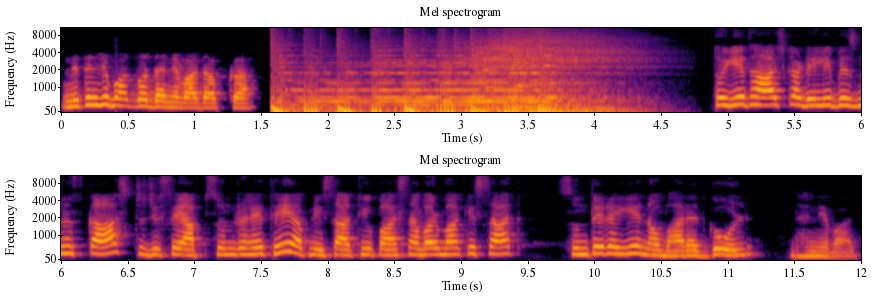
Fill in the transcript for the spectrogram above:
नितिन जी बहुत बहुत धन्यवाद आपका। तो ये था आज का डेली बिज़नेस कास्ट जिसे आप सुन रहे थे। अपनी साथी उपासना वर्मा के साथ। सुनते रहिए नवभारत गोल्ड। धन्यवाद।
